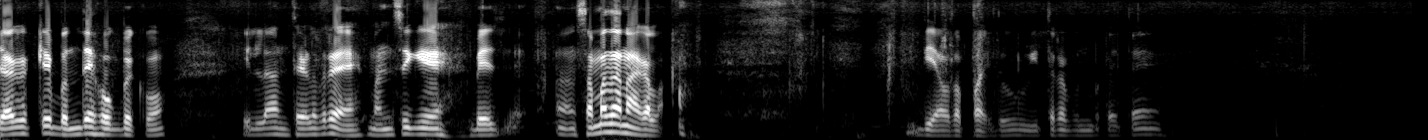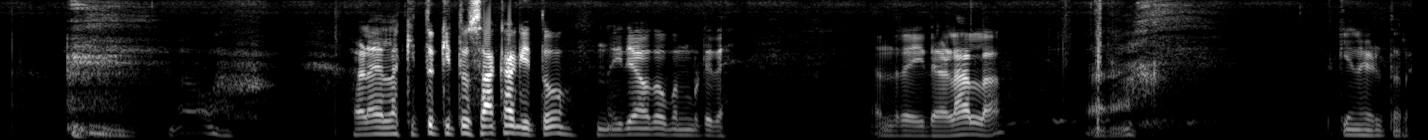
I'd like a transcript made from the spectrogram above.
ಜಾಗಕ್ಕೆ ಬಂದೇ ಹೋಗಬೇಕು. ಇಲ್ಲ ಅಂತ ಹೇಳಿದ್ರೆ ಮನಸ್ಸಿಗೆ ಬೇಜ ಸಮಾಧಾನ ಆಗಲ್ಲ. ಇದು ಯಾವುದಪ್ಪ ಇದು? ಈ ಥರ ಬಂದ್ಬಿಟ್ಟೈತೆ ಹಳೆ ಎಲ್ಲ ಕಿತ್ತು ಕಿತ್ತು ಸಾಕಾಗಿತ್ತು. ಇದು ಯಾವುದೋ ಬಂದ್ಬಿಟ್ಟಿದೆ. ಅಂದರೆ ಇದು ಹಳ ಅಲ್ಲ. ಏನು ಹೇಳ್ತಾರೆ.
